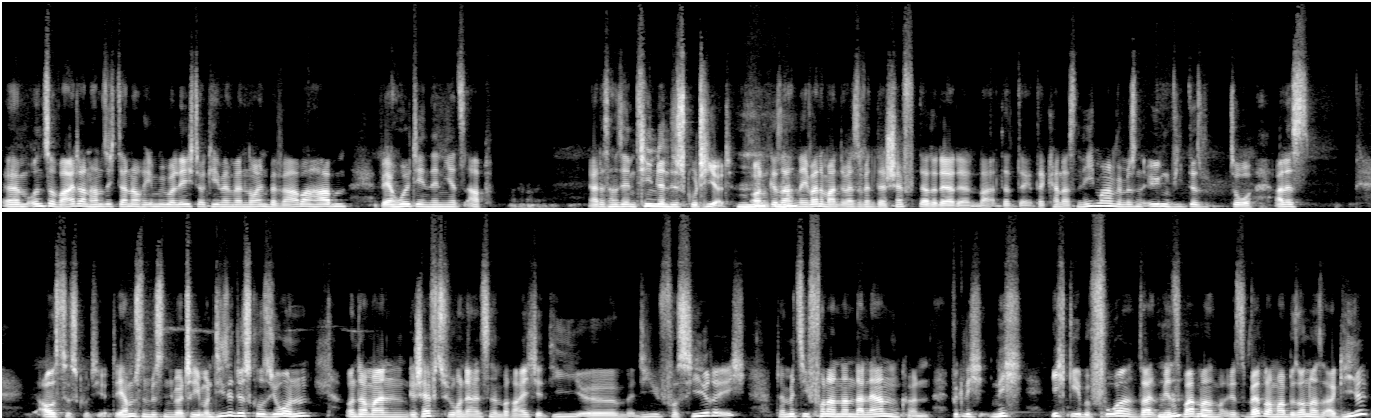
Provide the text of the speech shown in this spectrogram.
ähm, und so weiter. Und haben sich dann auch eben überlegt, okay, wenn wir einen neuen Bewerber haben, wer holt den denn jetzt ab? Ja, das haben sie im Team dann diskutiert mhm. und gesagt, mhm. nee, warte mal, also wenn der Chef, also der, der, der, der kann das nicht machen, wir müssen irgendwie das so alles ausdiskutiert. Die haben es ein bisschen übertrieben. Und diese Diskussionen unter meinen Geschäftsführern der einzelnen Bereiche, die, äh, die forciere ich, damit sie voneinander lernen können. Wirklich nicht, ich gebe vor, seid, mhm. jetzt, wart mal, jetzt werdet mal besonders agil,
